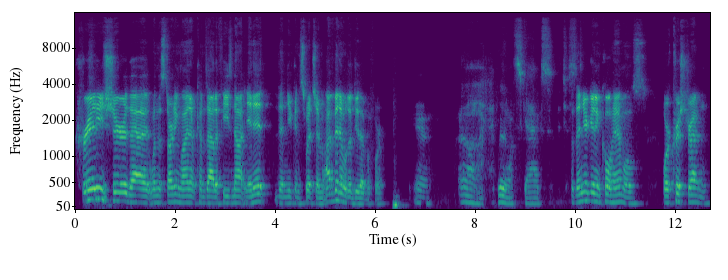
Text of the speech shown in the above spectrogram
Pretty sure that when the starting lineup comes out, if he's not in it, then you can switch him. I've been able to do that before. Yeah. Oh, I really want Skaggs. Just, But then you're getting Cole Hamels or Chris Stratton.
